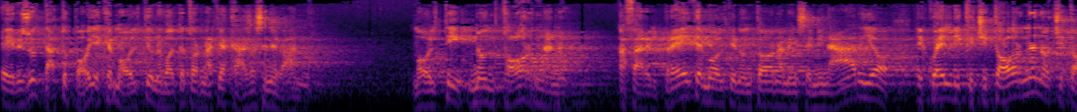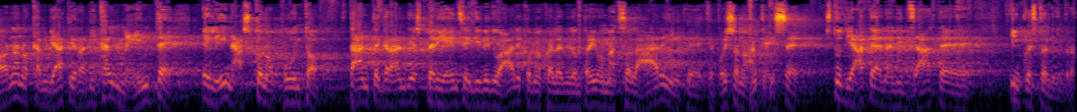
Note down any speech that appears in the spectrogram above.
E il risultato poi è che molti, una volta tornati a casa, se ne vanno. Molti non tornano a fare il prete, molti non tornano in seminario e quelli che ci tornano, ci tornano cambiati radicalmente e lì nascono appunto tante grandi esperienze individuali come quella di Don Primo Mazzolari che, che poi sono anche esse studiate e analizzate in questo libro.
